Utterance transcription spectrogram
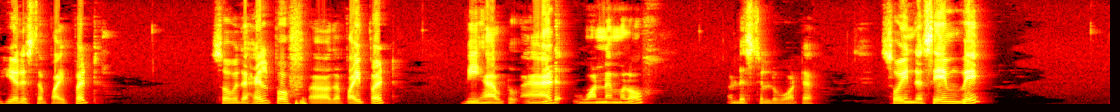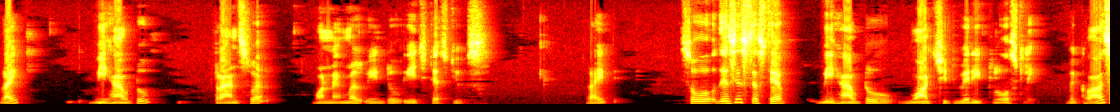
here is the pipette so with the help of uh, the pipette we have to add 1 ml of distilled water. So in the same way right we have to transfer 1 ml into each test tubes. Right? So this is the step we have to watch it very closely because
